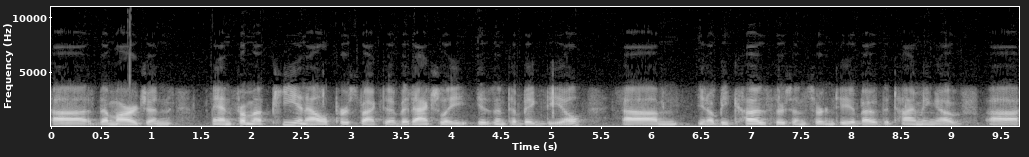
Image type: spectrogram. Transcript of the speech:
the margin. And from a P&L perspective, it actually isn't a big deal. Um, you know, because there's uncertainty about the timing of uh,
